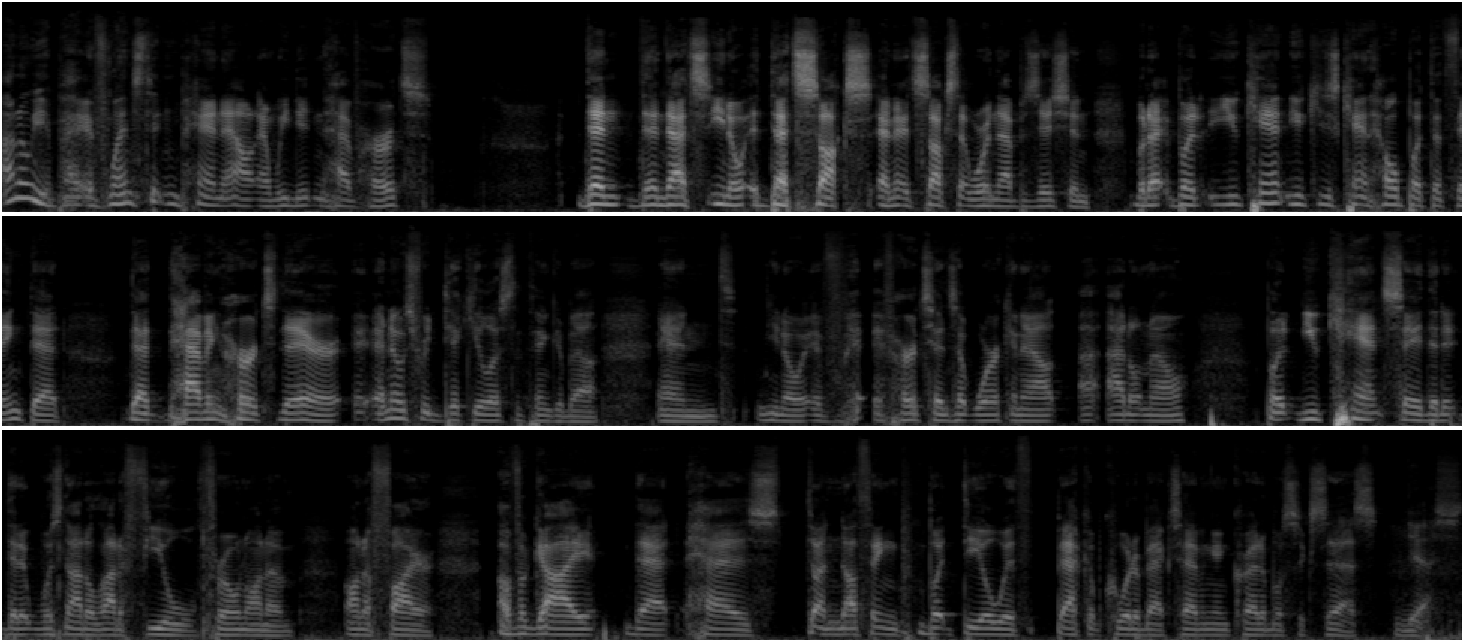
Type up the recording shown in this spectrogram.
I know if Wentz didn't pan out and we didn't have Hurts, then then that's you know that sucks and it sucks that we're in that position. But I, but you can't you just can't help but to think that that having Hurts there, I know it's ridiculous to think about. And you know if if Hurts ends up working out, I, I don't know, but you can't say that it that it was not a lot of fuel thrown on a on a fire. Of a guy that has done nothing but deal with backup quarterbacks having incredible success. Yes,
